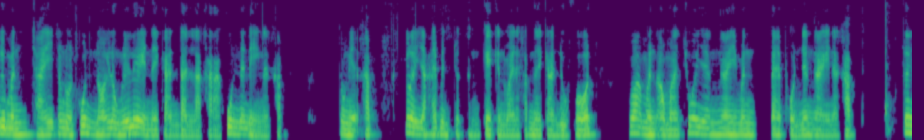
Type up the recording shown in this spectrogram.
คือมันใช้จำนวนหุ้นน้อยลงเรื่อยๆ ในการดันราคาหุ้นนั่นเองนะครับ ตรงนี้ครับก็เลยอยากให้เป็นจุดสังเกตกันไว้นะครับ ในการดู Frost ว่ามันเอามาช่วยยังไงมันแปรผลยังไงนะครับ ซึ่ง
